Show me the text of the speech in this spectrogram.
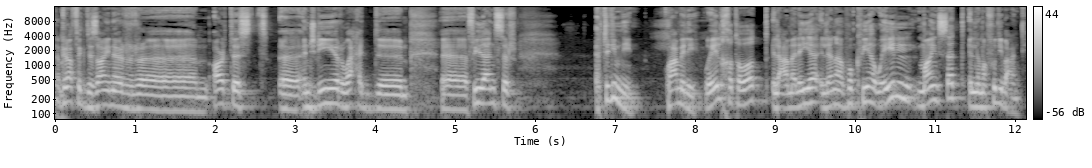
graphic designer artist engineer واحد freelancer أبتدي منين؟ وأعمل إيه؟ وإيه الخطوات العملية اللي أنا هفك فيها؟ وإيه ال mindset اللي المفروض يبقى عندي؟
